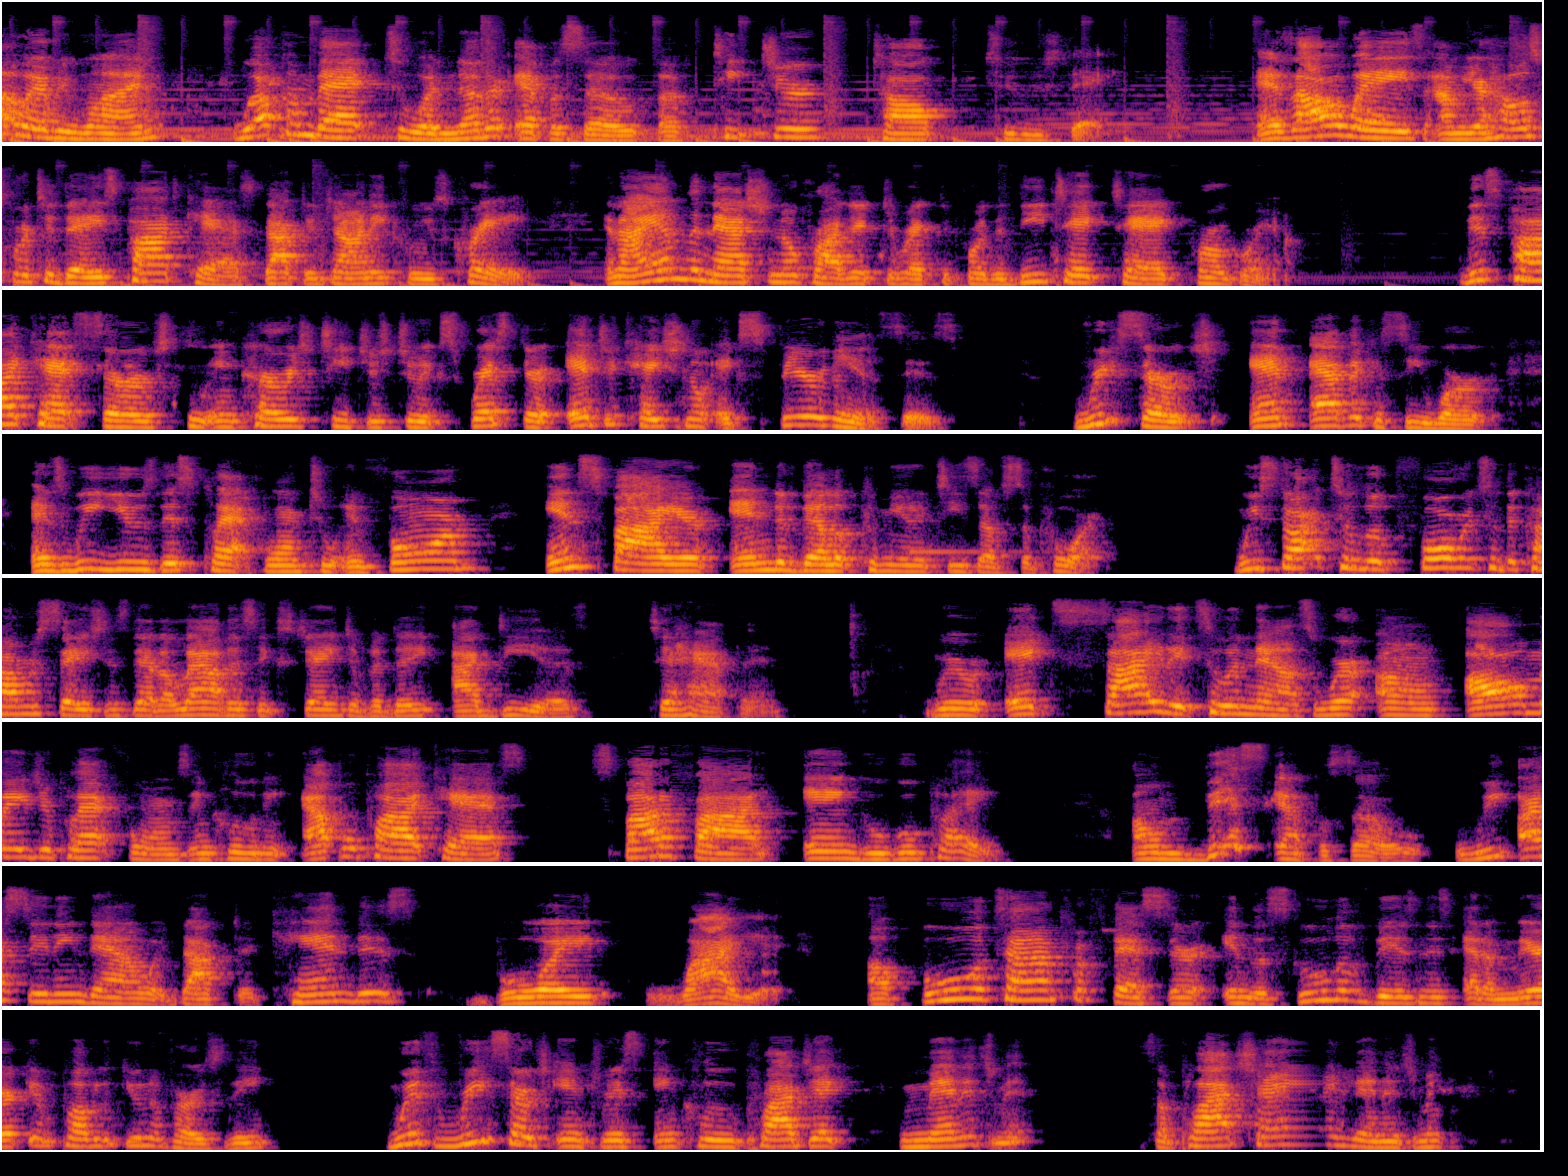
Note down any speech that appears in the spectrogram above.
Hello, everyone. Welcome back to another episode of Teacher Talk Tuesday. As always, I'm your host for today's podcast, Dr. Johnny Cruz Craig, and I am the National Project Director for the DTEC TAG program. This podcast serves to encourage teachers to express their educational experiences, research, and advocacy work as we use this platform to inform, inspire, and develop communities of support. We start to look forward to the conversations that allow this exchange of ideas to happen. We're excited to announce we're on all major platforms, including Apple Podcasts, Spotify, and Google Play. On this episode, we are sitting down with Dr. Candace Boyd Wyatt, a full time professor in the School of Business at American Public University, with research interests include project management, supply chain management,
